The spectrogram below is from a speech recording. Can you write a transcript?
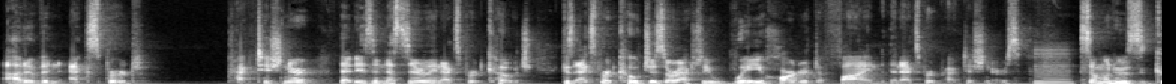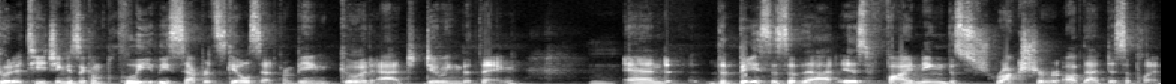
out of an expert practitioner that isn't necessarily an expert coach? Because expert coaches are actually way harder to find than expert practitioners. Mm. Someone who's good at teaching is a completely separate skill set from being good at doing the thing. Mm. And the basis of that is finding the structure of that discipline.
